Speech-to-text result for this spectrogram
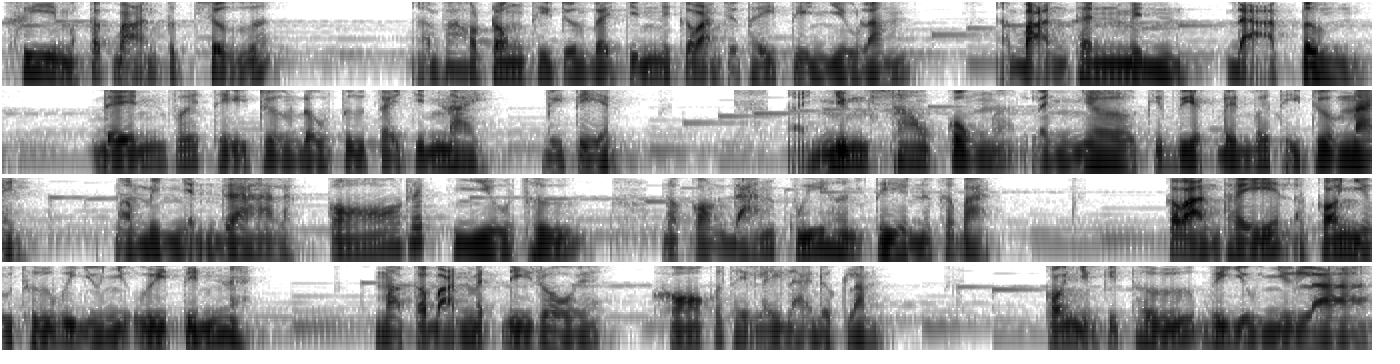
khi mà các bạn thực sự à, vào trong thị trường tài chính thì các bạn sẽ thấy tiền nhiều lắm. À, bản thân mình đã từng đến với thị trường đầu tư tài chính này vì tiền. Nhưng sau cùng là nhờ cái việc đến với thị trường này mà mình nhận ra là có rất nhiều thứ nó còn đáng quý hơn tiền nữa các bạn. Các bạn thấy là có nhiều thứ, ví dụ như uy tín này, mà các bạn mất đi rồi khó có thể lấy lại được lắm có những cái thứ, ví dụ như là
